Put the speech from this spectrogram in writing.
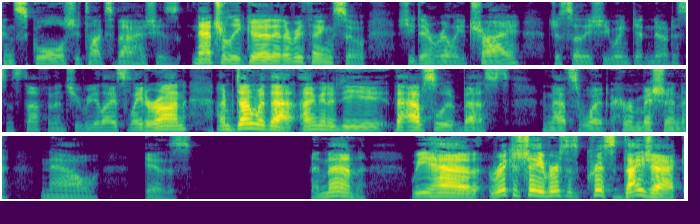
in school she talks about how she's naturally good at everything, so she didn't really try just so that she wouldn't get noticed and stuff. And then she realized later on, I'm done with that. I'm going to be the absolute best. And that's what her mission now is. And then we had Ricochet versus Chris Dijak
